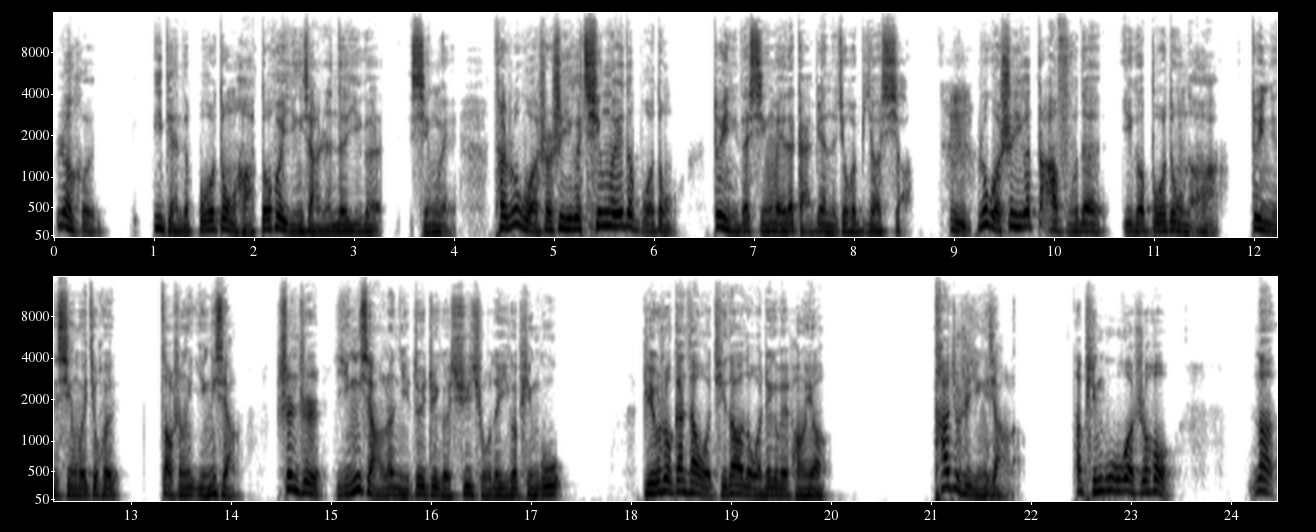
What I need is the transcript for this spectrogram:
任何一点的波动哈，都会影响人的一个行为。它如果说是一个轻微的波动，对你的行为的改变呢就会比较小。嗯如果是一个大幅的一个波动的话，对你的行为就会造成影响，甚至影响了你对这个需求的一个评估。比如说刚才我提到的我这个位朋友，他就是影响了，他评估过之后，那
